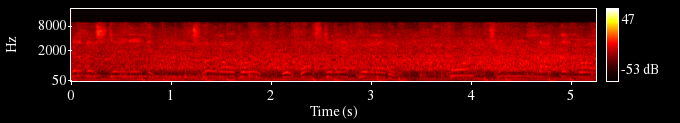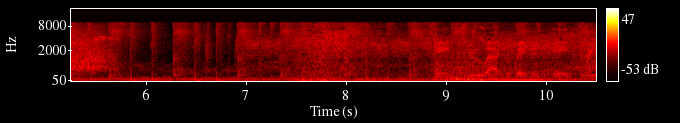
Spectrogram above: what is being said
devastating turnover for Boston after another. 14 nothing run. Two, aggravated game three.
